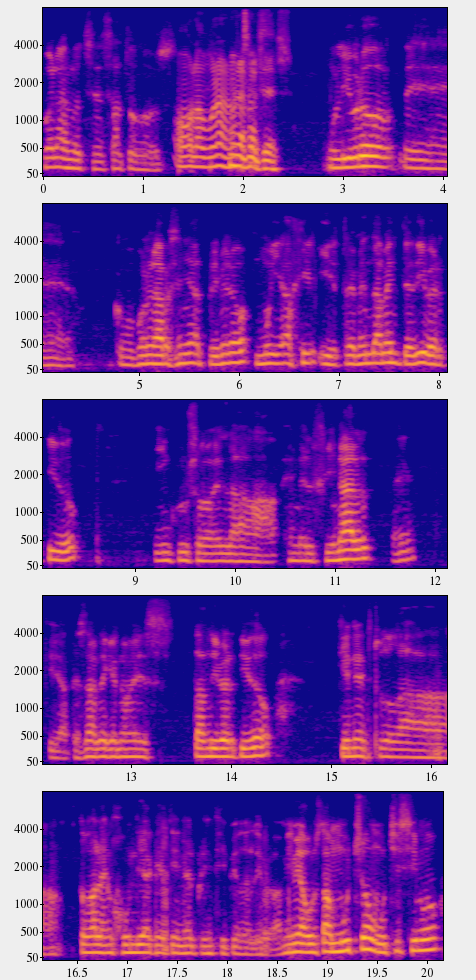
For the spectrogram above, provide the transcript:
buenas noches a todos. Hola, buenas noches. Buenas noches. Un libro eh, como pone la reseña, primero muy ágil y tremendamente divertido, incluso en, la, en el final, ¿eh? que a pesar de que no es tan divertido, tiene toda, toda la enjundia que tiene el principio del libro. A mí me ha gustado mucho, muchísimo,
